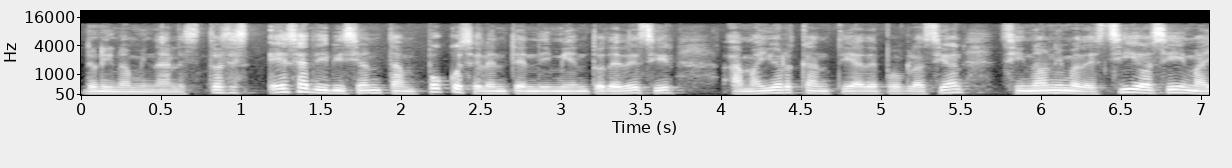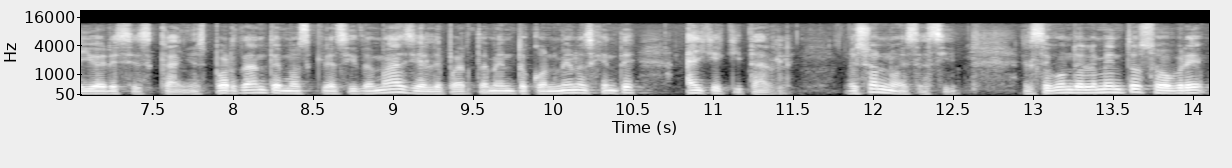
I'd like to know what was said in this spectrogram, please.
de uninominales. Entonces esa división tampoco es el entendimiento de decir a mayor cantidad de población sinónimo de sí o sí mayores escaños. Por tanto hemos crecido más y al departamento con menos gente hay que quitarle. Eso no es así. El segundo elemento sobre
